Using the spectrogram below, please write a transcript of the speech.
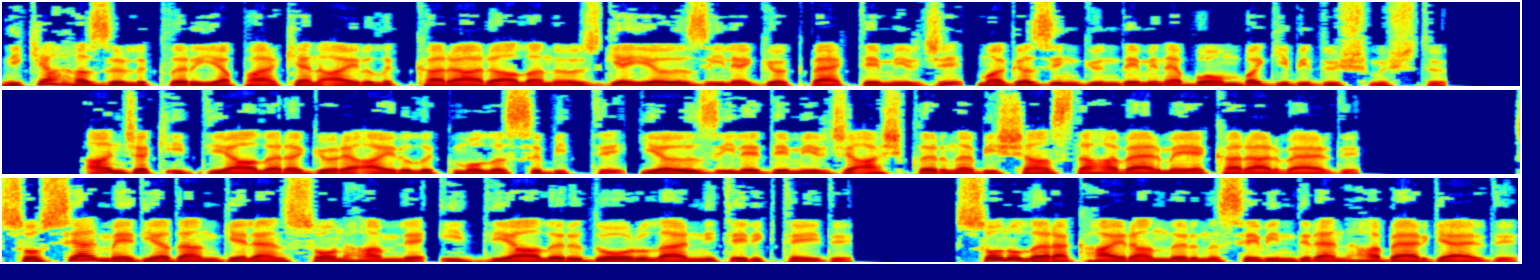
Nikah hazırlıkları yaparken ayrılık kararı alan Özge Yağız ile Gökberk Demirci, magazin gündemine bomba gibi düşmüştü. Ancak iddialara göre ayrılık molası bitti, Yağız ile Demirci aşklarına bir şans daha vermeye karar verdi. Sosyal medyadan gelen son hamle, iddiaları doğrular nitelikteydi. Son olarak hayranlarını sevindiren haber geldi.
